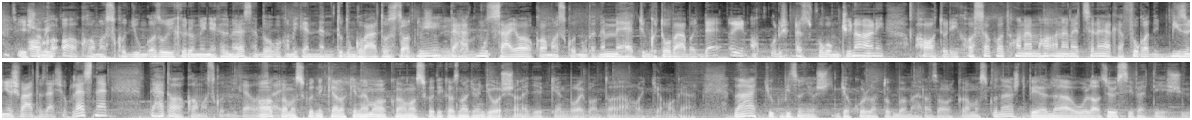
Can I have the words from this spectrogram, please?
Hát és alka-. Alkalmazkodjunk az új körülményekhez, mert lesznek dolgok, amiket nem tudunk változtatni, Pontosan, tehát van. muszáj alkalmazkodnunk, tehát nem mehetünk tovább, de én akkor is ezt fogom csinálni, ha törik, ha szakad, hanem, hanem egyszerűen el kell fogadni, bizonyos változások lesznek, de hát alkalmazkodni kell hozzá. Alkalmazkodni kell, aki nem alkalmazkodik, az nagyon gyorsan egyébként bajban találhatja magát. Látjuk bizonyos gyakorlatokban már az alkalmazkodást, például az őszivetésű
